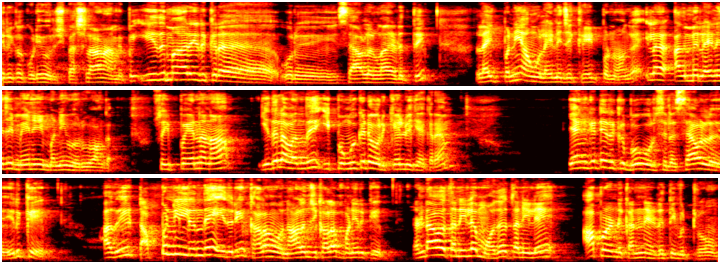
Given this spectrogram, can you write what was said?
இருக்கக்கூடிய ஒரு ஸ்பெஷலான அமைப்பு. இது மாதிரி இருக்கிற ஒரு சேவலுங்களாம் எடுத்து லைக் பண்ணி அவங்க லைனேஜை க்ரியேட் பண்ணுவாங்க. இல்லை அதுமாரி லைனேஜை மெயின்டைன் பண்ணி வருவாங்க. ஸோ இப்போ என்னென்னா இதில் வந்து இப்போ உங்ககிட்ட ஒரு கேள்வி கேட்குறேன். என்கிட்ட இருக்குப்போ ஒரு சில சேவல் இருக்குது அது டப்பனிலிருந்தே இது வரைக்கும் களம் ஒரு நாலஞ்சு களம் பண்ணியிருக்கு ரெண்டாவது தண்ணியில் முதல் தண்ணியிலே ஆப்பனண்ட் கண்ணை எடுத்து விட்டுரும்.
